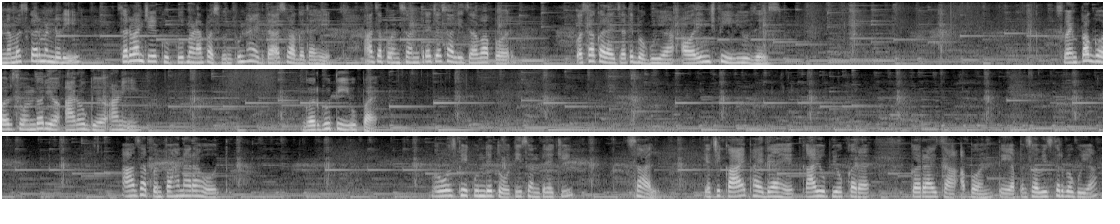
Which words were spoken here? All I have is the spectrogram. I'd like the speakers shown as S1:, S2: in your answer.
S1: नमस्कार मंडळी. सर्वांचे खूप खूप मनापासून पुन्हा एकदा स्वागत आहे. आज आपण संत्र्याच्या सालीचा वापर कसा करायचा ते बघूया. Orange peel uses. स्वयंपाकघर सौंदर्य आरोग्य आणि घरगुती उपाय. आज आपण पाहणार आहोत. रोज फेकून देतो ती संत्र्याची साल. याचे काय फायदे आहेत? काय उपयोग करा करायचा आपण ते आपण सविस्तर बघूया.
